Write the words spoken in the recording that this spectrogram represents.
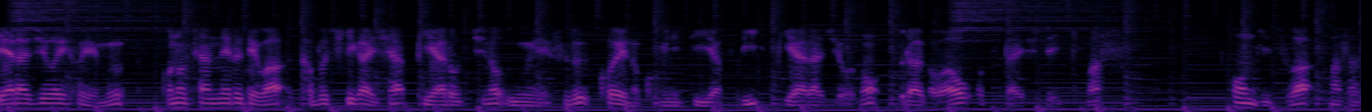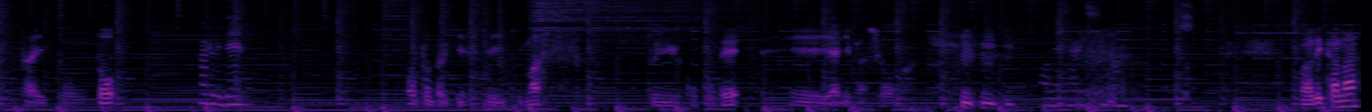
ピアラジオ FM このチャンネルでは株式会社ピアロッチの運営する声のコミュニティアプリピアラジオの裏側をお伝えしていきます。本日はマサス斉藤と春で。お届けしていきます。ということで、えーやりましょう。お願いします。あれかな？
